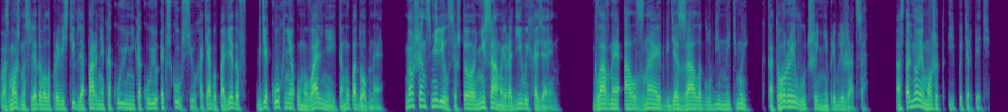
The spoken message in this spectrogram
Возможно, следовало провести для парня какую-никакую экскурсию, хотя бы поведав, где кухня, умывальня и тому подобное. Но Шен смирился, что не самый родивый хозяин. Главное, Ал знает, где зала глубинной тьмы, к которой лучше не приближаться. Остальное может и потерпеть.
